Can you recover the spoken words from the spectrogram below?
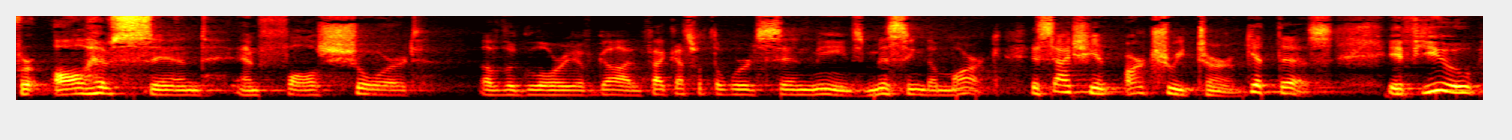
For all have sinned and fall short of the glory of God. In fact, that's what the word sin means, missing the mark. It's actually an archery term. Get this. If you,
